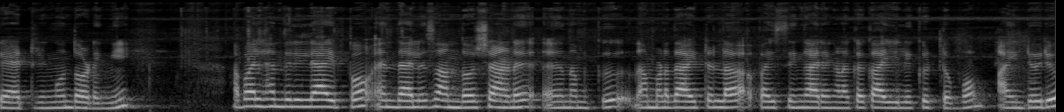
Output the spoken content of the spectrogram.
കാറ്ററിങ്ങും തുടങ്ങി. അപ്പോൾ അലഹമില്ല ഇപ്പോൾ എന്തായാലും സന്തോഷമാണ് നമുക്ക് നമ്മളതായിട്ടുള്ള പൈസയും കാര്യങ്ങളൊക്കെ കയ്യിൽ കിട്ടുമ്പം അതിന്റെ ഒരു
